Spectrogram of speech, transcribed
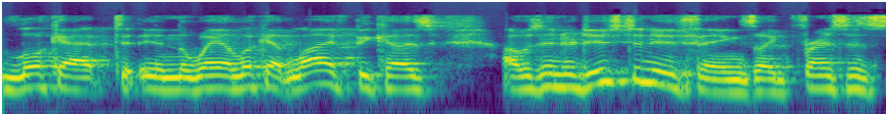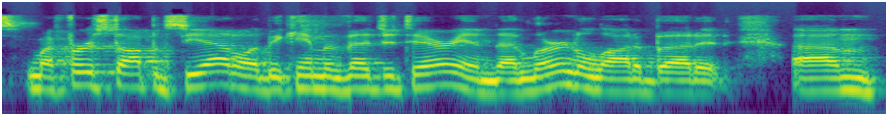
look at in the way I look at life because I was introduced to new things. Like, for instance, my first stop in Seattle, I became a vegetarian. I learned a lot about it. Um,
